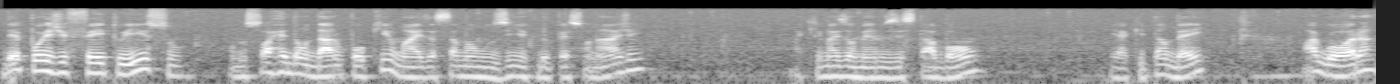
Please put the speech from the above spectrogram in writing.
Depois de feito isso, vamos só arredondar um pouquinho mais essa mãozinha aqui do personagem, aqui mais ou menos está bom, e aqui também. Agora,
